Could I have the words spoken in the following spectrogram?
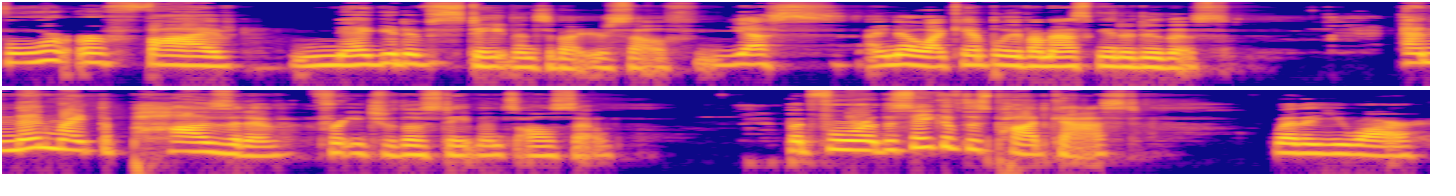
four or five negative statements about yourself. Yes, I know, I can't believe I'm asking you to do this. And then write the positive for each of those statements also. But for the sake of this podcast, whether you are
